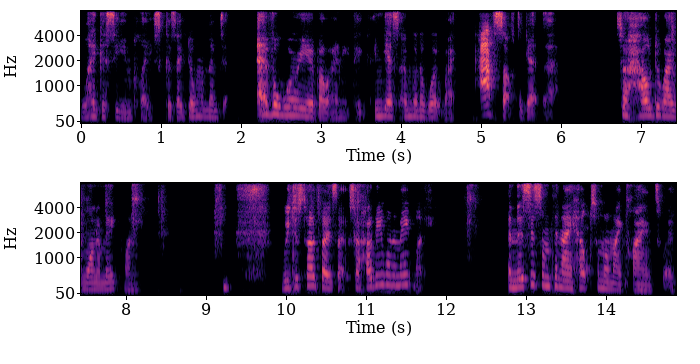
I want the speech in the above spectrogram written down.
legacy in place because I don't want them to ever worry about anything. And yes, I'm going to work my ass off to get there. So how do I want to make money? we just talked about it. So how do you want to make money? and this is something I help some of my clients with,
